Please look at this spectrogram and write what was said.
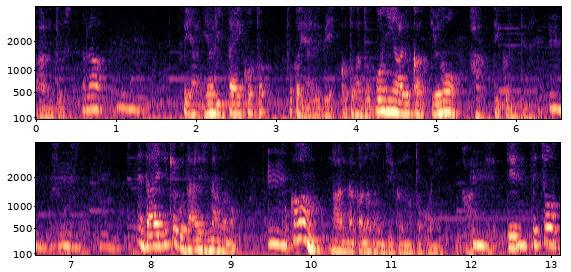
あるとしたらうん。それややりたいこととかやるべきことがどこにあるかっていうのを貼っていくんでね。うん。そうそう。で大事結構大事なもの。うんとかは真ん中のその軸のとこに貼ってって、うん。でちょ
